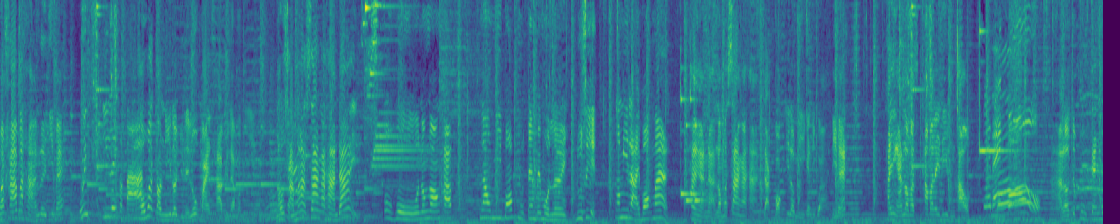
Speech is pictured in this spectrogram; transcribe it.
มาคราฟอาหารเลยดีไหมอุ้ยดีเลยป๊าป๊าเพราะว่าตอนนี้เราอยู่ในโลกไมค์คราฟอยู่แล้วแบบนี้เราสามารถสร้างอาหารได้ โอ้โห น้องๆครับ เรามีบล็อกอยู่เต็มไปหมดเลย ดูสิ เรามีหลายบล็อกมาก ถ้าอย่างนั้นน่ะเรามาสร้างอาหารจากบล็อกที่เรามีกันดีกว่า ดีไหมถ้าอย่างนั้นเรามาทำอะไรดีของเขาแตงโมอ่าเราจะปลูกแตงโม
